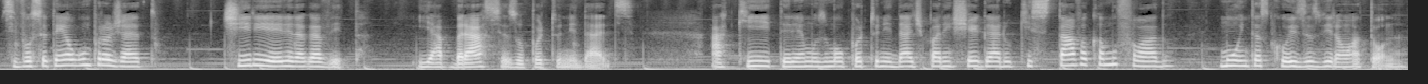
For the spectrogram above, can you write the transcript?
Se você tem algum projeto, tire ele da gaveta e abrace as oportunidades. Aqui teremos uma oportunidade para enxergar o que estava camuflado. Muitas coisas virão à tona.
